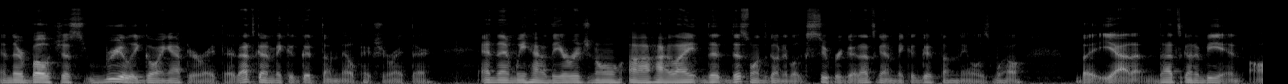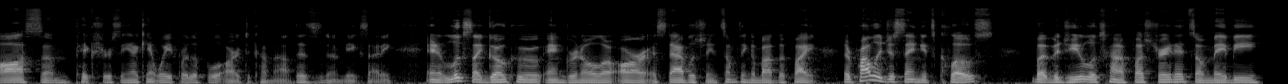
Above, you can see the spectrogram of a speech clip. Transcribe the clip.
and they're both just really going after it right there. That's going to make a good thumbnail picture right there. And then we have the original uh, highlight. The, this one's going to look super good. That's going to make a good thumbnail as well. But yeah, that, that's going to be an awesome picture scene. I can't wait for the full art to come out. This is going to be exciting. And it looks like Goku and Granolah are establishing something about the fight. They're probably just saying it's close, but Vegeta looks kind of frustrated, so maybe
